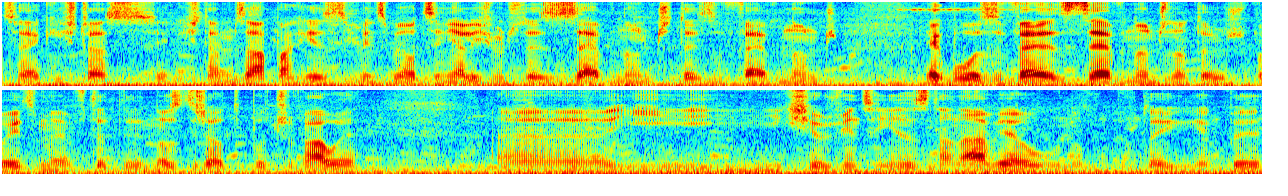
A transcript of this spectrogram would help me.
co jakiś czas, jakiś tam zapach jest, więc my ocenialiśmy, czy to jest z zewnątrz, czy to jest wewnątrz. Jak było z, we, z zewnątrz, no to już powiedzmy wtedy nozdrza odpoczywały e, i nikt się już więcej nie zastanawiał. No, tutaj jakby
